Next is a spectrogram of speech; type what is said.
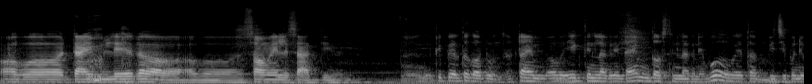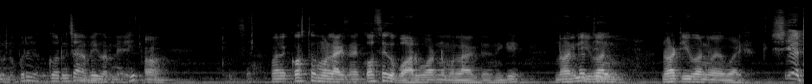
अब टाइमले र अब समयले साथ दियो भने। रिपेयर त गर्नुहुन्छ। टाइम अब एक दिन लाग्ने टाइम दस दिन लाग्ने भयो। अब यता बिजी पनि हुनु पऱ्यो गर्ने चाहिँ आफै गर्ने है। ठिक छ मलाई कस्तो मन लाग्छ कसैको भर पर्न मन लाग्दैन कि? Not even not even my wife set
